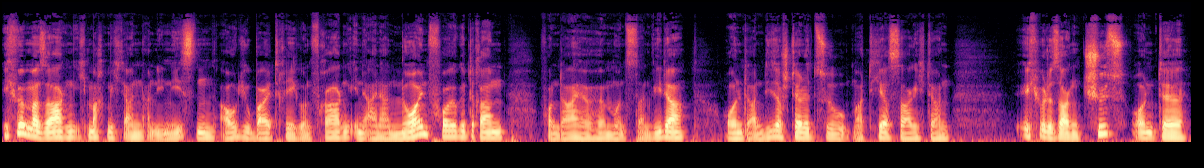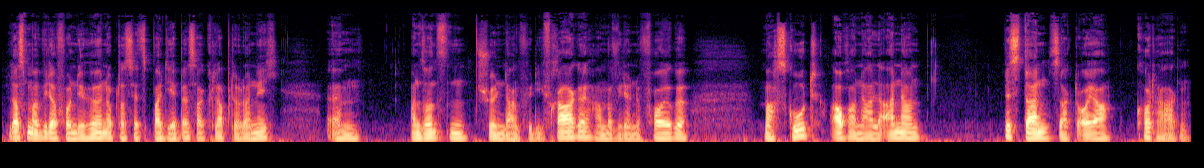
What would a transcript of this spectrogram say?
Ich würde mal sagen, ich mache mich dann an die nächsten Audiobeiträge und Fragen in einer neuen Folge dran. Von daher hören wir uns dann wieder. Und an dieser Stelle zu Matthias sage ich dann, ich würde sagen Tschüss und äh, lass mal wieder von dir hören, ob das jetzt bei dir besser klappt oder nicht. Ähm, ansonsten schönen Dank für die Frage. Haben wir wieder eine Folge. Mach's gut, auch an alle anderen. Bis dann, sagt euer Kurt Hagen.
